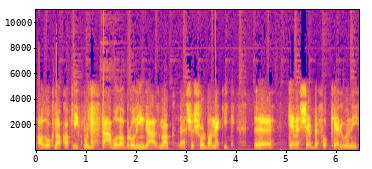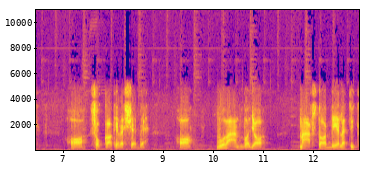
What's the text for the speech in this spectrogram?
azoknak, akik mondjuk távolabbról ingáznak, elsősorban nekik kevesebbe fog kerülni, a sokkal kevesebbe a volán vagy a más startbérletük.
